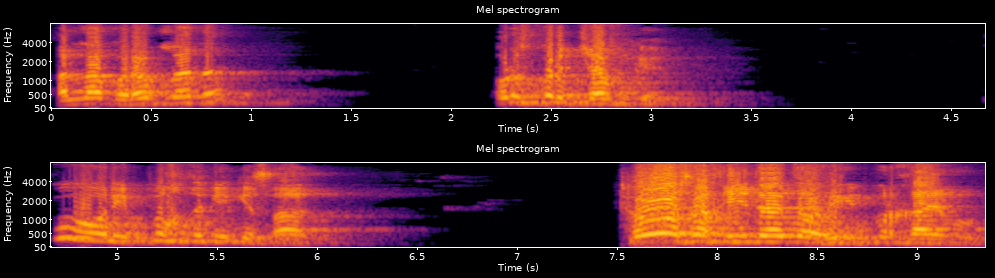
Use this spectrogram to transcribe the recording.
اللہ کو رب مانا اور اس پر جم گئے پوری پختگی کے ساتھ ٹھوس عقیدہ توحید پر قائم ہو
